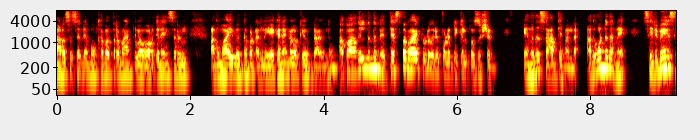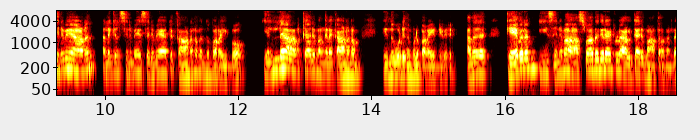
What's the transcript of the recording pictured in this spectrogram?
ആർ എസ് എസിന്റെ മുഖപത്രമായിട്ടുള്ള ഓർഗനൈസറിൽ അതുമായി ബന്ധപ്പെട്ട ലേഖനങ്ങളൊക്കെ ഉണ്ടാകുന്നു. അപ്പൊ അതിൽ നിന്ന് വ്യത്യസ്തമായിട്ടുള്ള ഒരു പൊളിറ്റിക്കൽ പൊസിഷൻ എന്നത് സാധ്യമല്ല. അതുകൊണ്ട് തന്നെ സിനിമയെ സിനിമയാണ് അല്ലെങ്കിൽ സിനിമയെ സിനിമയായിട്ട് കാണണം എന്ന് പറയുമ്പോൾ എല്ലാ ആൾക്കാരും അങ്ങനെ കാണണം എന്നുകൂടി നമ്മൾ പറയേണ്ടി വരും. അത് കേവലം ഈ സിനിമ ആസ്വാദകരായിട്ടുള്ള ആൾക്കാർ മാത്രമല്ല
